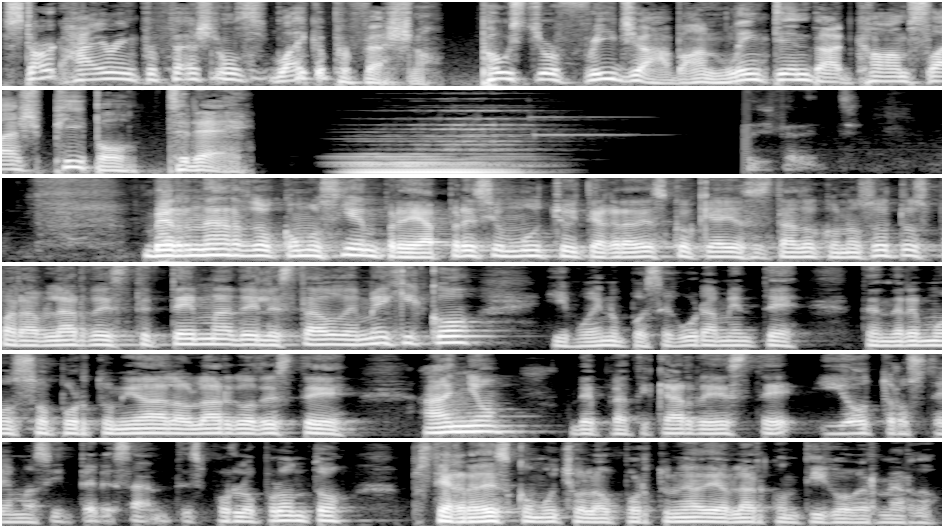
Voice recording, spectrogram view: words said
Start hiring professionals like a professional. Post your free job on linkedin.com/people slash people today. Bernardo, como siempre, aprecio mucho y te agradezco que hayas estado con nosotros para hablar de este tema del Estado de México y bueno, pues seguramente tendremos oportunidad a lo largo de este año de platicar de este y otros temas interesantes. Por lo pronto, pues te agradezco mucho la oportunidad de hablar contigo, Bernardo.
